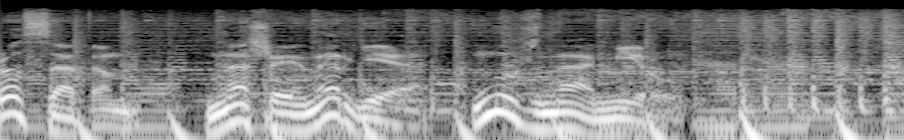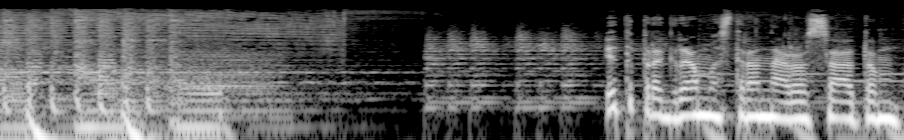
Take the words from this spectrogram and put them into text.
Росатом. Наша энергия нужна миру. Это программа «Страна Росатом».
